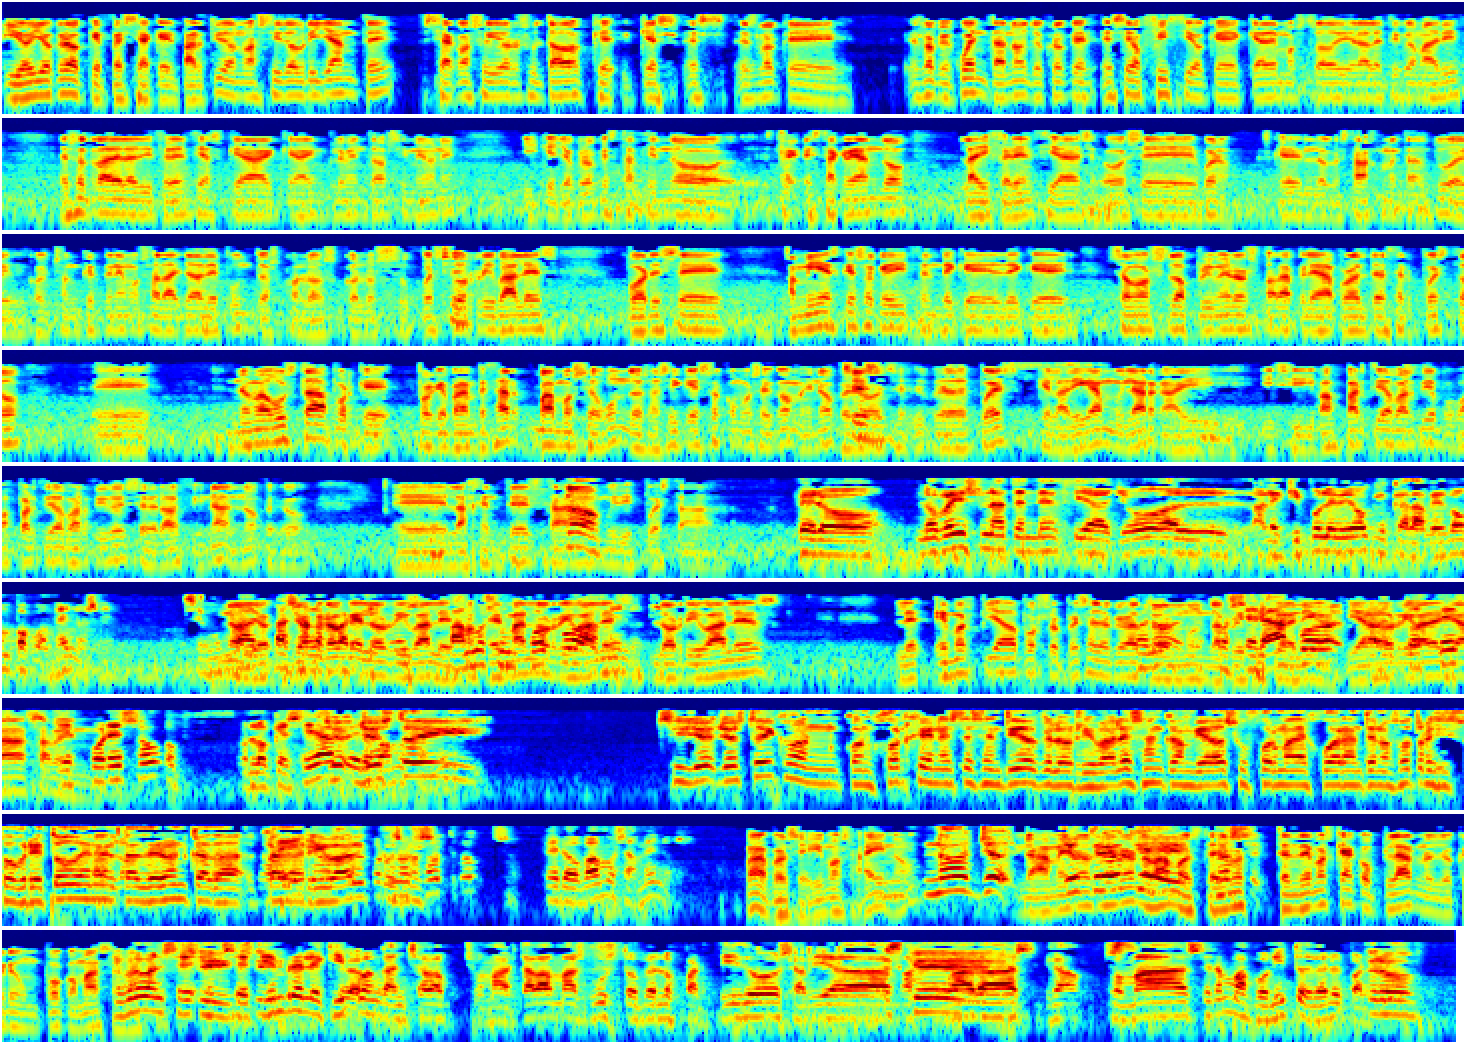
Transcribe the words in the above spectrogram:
Y hoy yo creo que pese a que el partido no ha sido brillante, se ha conseguido resultados que, es, es, es lo que es lo que cuenta, ¿no? Yo creo que ese oficio que, ha demostrado hoy el Atlético de Madrid es otra de las diferencias que ha, que ha implementado Simeone y que yo creo que está haciendo, está, creando la diferencia o ese, bueno, es que lo que estabas comentando tú, el colchón que tenemos ahora ya de puntos con los con los supuestos rivales por ese, a mí es que eso que dicen de que de que somos los primeros para pelear por el tercer puesto, eh, no me gusta porque porque para empezar vamos segundos, así que eso como se come, ¿no? Pero, pero después que la liga es muy larga y, y, si vas partido a partido, pues vas partido a partido y se verá al final, ¿no? Pero eh, la gente está muy dispuesta. Pero no veis una tendencia, yo al, al equipo le veo que cada vez va un poco menos, ¿eh? Según no, yo, creo que los rivales, es más los rivales, los rivales le, hemos pillado por sorpresa yo creo a todo el mundo pues al principio de liga y ahora los rivales ya saben. Es por eso, por lo que sea, yo, pero yo estoy Sí, yo, yo estoy con, con, Jorge en este sentido que los rivales han cambiado su forma de jugar ante nosotros y sobre todo en el Calderón cada, cada rival pues nosotros, pero vamos a menos. Bueno, pues seguimos ahí, ¿no? No, yo, a menos, creo menos que no vamos. Tendremos, que acoplarnos, yo creo, un poco más. Yo creo que en, septiembre el equipo enganchaba mucho más. Daba más gusto ver los partidos, había más jugadas, era mucho más, era más bonito de ver el partido. Pero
